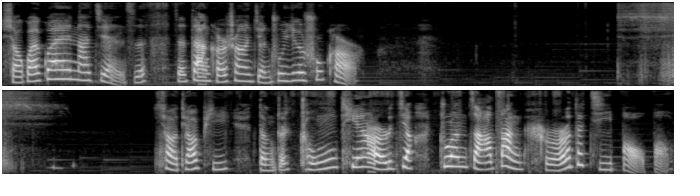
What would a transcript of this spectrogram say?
小乖乖拿剪子在蛋壳上剪出一个出口，小调皮等着从天而降专砸蛋壳的鸡宝宝。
